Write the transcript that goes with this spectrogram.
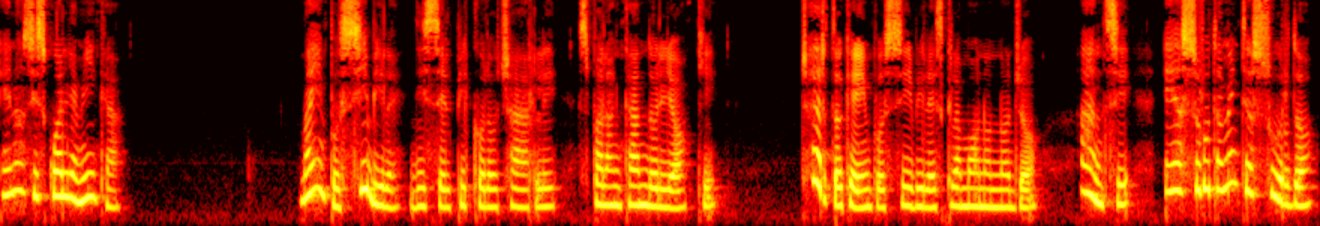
e non si squaglia mica. Ma è impossibile, disse il piccolo Charlie, spalancando gli occhi. Certo che è impossibile, esclamò nonno Joe. Anzi, è assolutamente assurdo.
